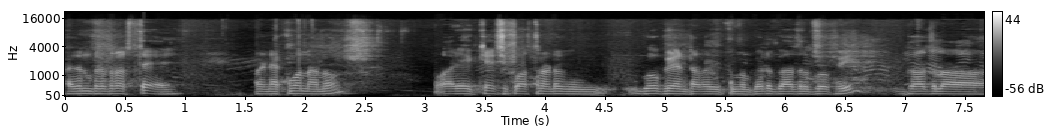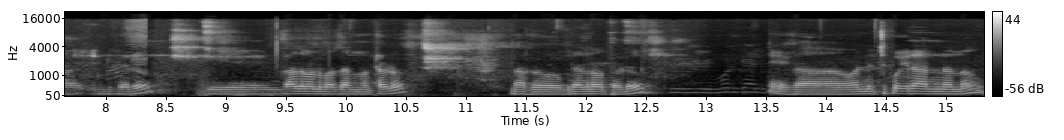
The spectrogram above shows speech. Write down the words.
కజిన్ బ్రదర్ వస్తే వాడిని ఎక్కమన్నాను. వాడు ఎక్కేసి కోస్తున్నాడు. గోపి అంటారు. ఇతను పేరు గాజుల గోపి. గాజుల ఇంటి పేరు. ఈ గాజుల బజార్ అని ఉంటాడు నాకు బ్రదర్ అవుతాడు. ఇక వండించి పోయిరా అని నన్ను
